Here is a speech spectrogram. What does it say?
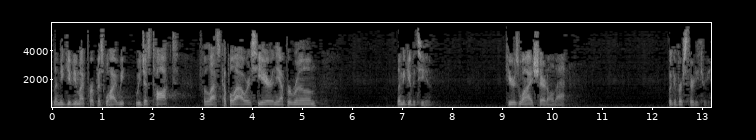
Let me give you my purpose. Why we, we just talked for the last couple hours here in the upper room. Let me give it to you. Here's why I shared all that. Look at verse 33.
